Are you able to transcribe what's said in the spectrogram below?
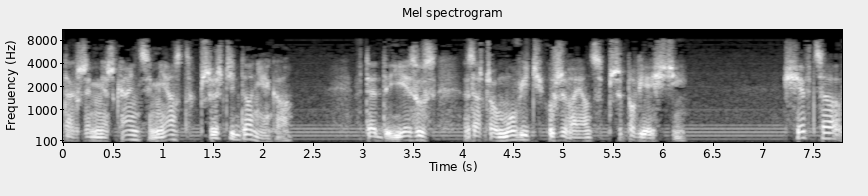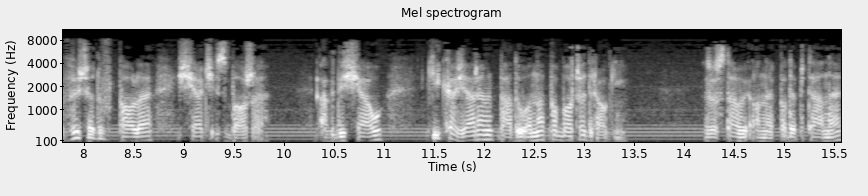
także mieszkańcy miast przyszli do Niego. Wtedy Jezus zaczął mówić, używając przypowieści. Siewca wyszedł w pole siać zboże, a gdy siał, kilka ziaren padło na pobocze drogi. Zostały one podeptane,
